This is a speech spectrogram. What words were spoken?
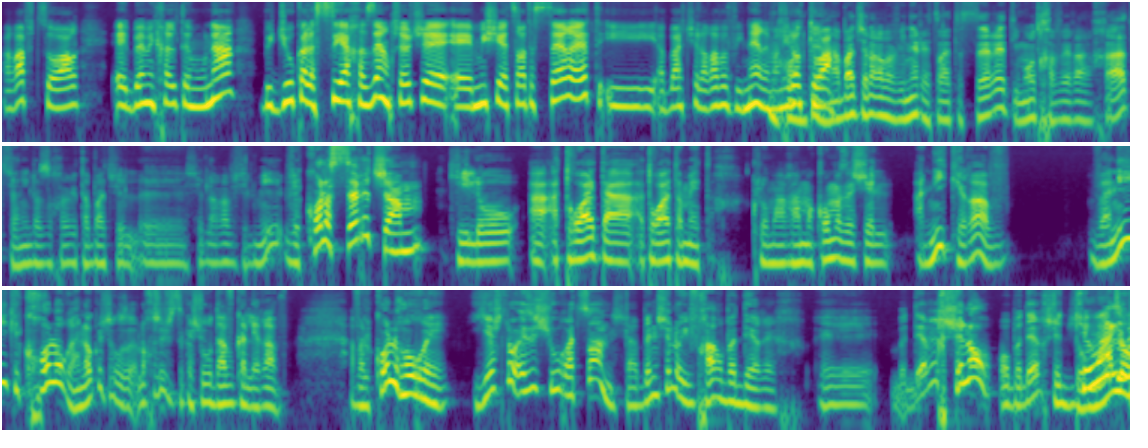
הרב צוהר, uh, במכללת אמונה, בדיוק על השיח הזה. אני חושבת שמי שיצרה את הסרט היא הבת של הרב אבינר, אם נכון, אני לא כן, טועה. נכון, כן, הבת של הרב אבינר יצרה את הסרט עם עוד חברה אחת, שאני לא זוכר את הבת של, uh, של הרב של מי, וכל הסרט שם, כאילו, את רואה את, ה, את רואה את המתח. כלומר, המקום הזה של אני כרב, ואני ככל הורה, אני לא, קשור, לא חושב שזה קשור דווקא לרב, אבל כל הורה, יש לו איזשהו רצון שהבן שלו יבחר בדרך, אה, בדרך שלו, או בדרך שדומה לו,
